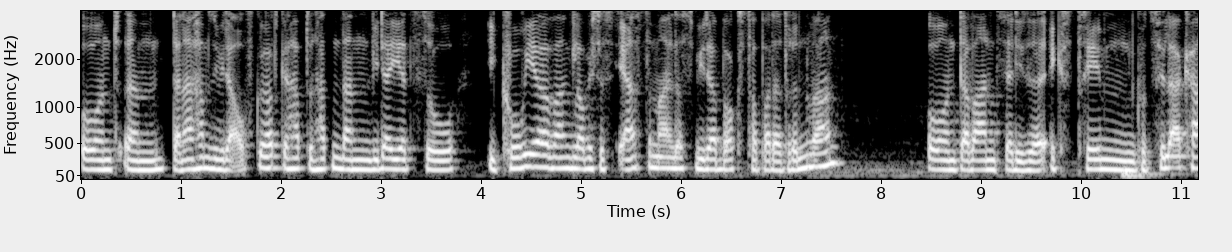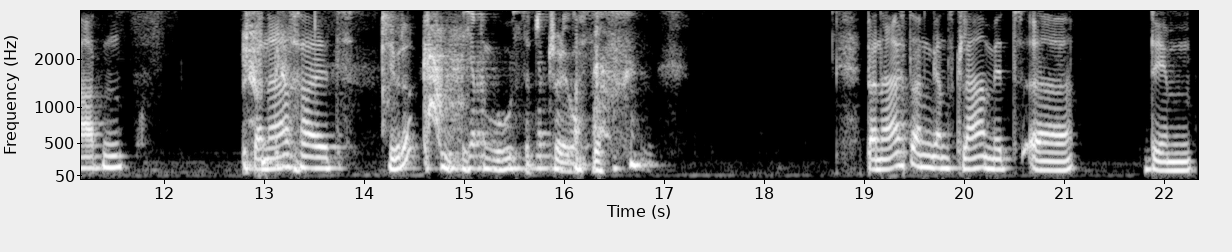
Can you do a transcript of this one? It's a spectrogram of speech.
Und ähm, danach haben sie wieder aufgehört gehabt und hatten dann wieder jetzt so, Ikoria waren, glaube ich, das erste Mal, dass wieder Boxtopper da drin waren. Und da waren es ja diese extremen Godzilla-Karten. Danach halt. Wie bitte? Ich habe gehustet, Entschuldigung. Ach so. Danach dann ganz klar mit äh, dem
